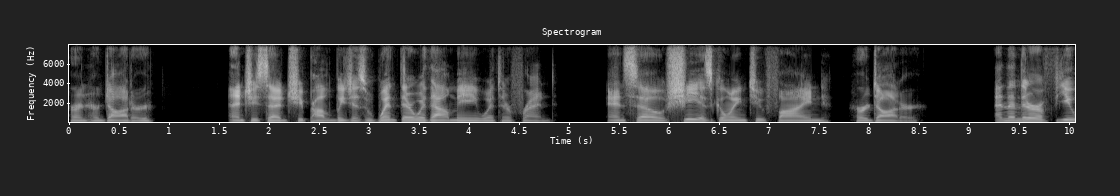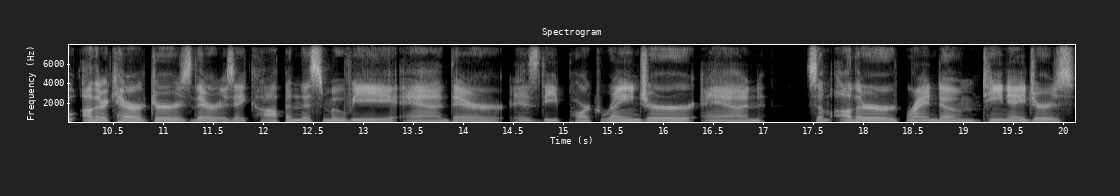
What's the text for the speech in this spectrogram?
her and her daughter. And she said she probably just went there without me with her friend. And so she is going to find her daughter. And then there are a few other characters. There is a cop in this movie, and there is the park ranger, and some other random teenagers.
